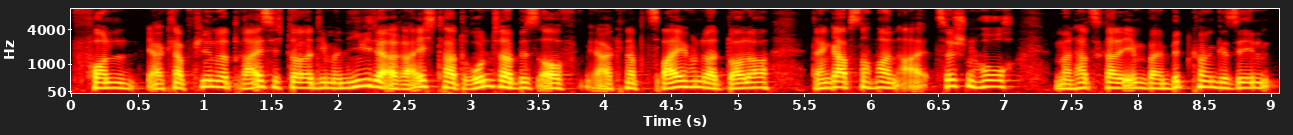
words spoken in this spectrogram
von ja, knapp 430 Dollar, die man nie wieder erreicht hat, runter bis auf ja, knapp 200 Dollar. Dann gab es nochmal einen Zwischenhoch. Man hat es gerade eben beim Bitcoin gesehen,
